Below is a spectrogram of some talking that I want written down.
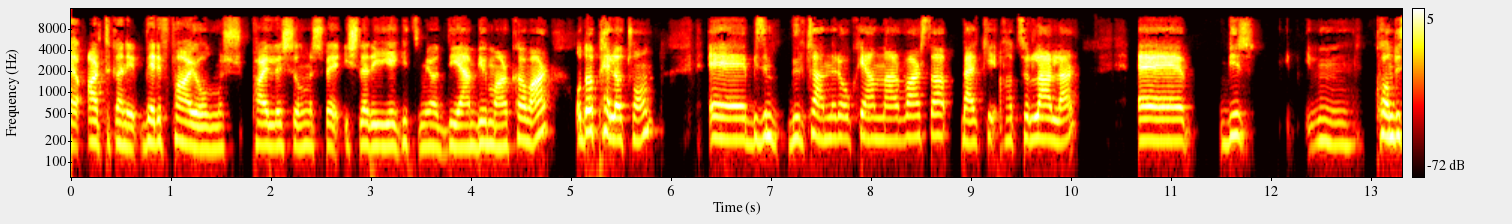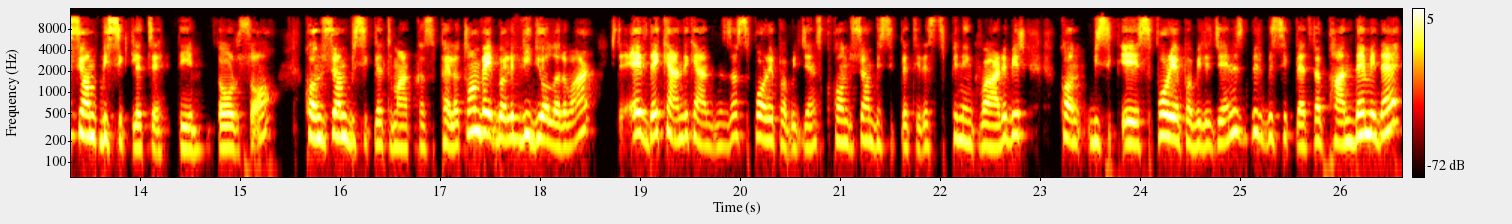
E, artık hani verify olmuş, paylaşılmış ve işleri iyiye gitmiyor diyen bir marka var. O da Peloton. E, bizim bültenleri okuyanlar varsa belki hatırlarlar e, bir kondisyon bisikleti diyeyim doğrusu o. Kondisyon bisikleti markası Peloton ve böyle videoları var. İşte evde kendi kendinize spor yapabileceğiniz kondisyon bisikletiyle spinning vari bir kon, bisik, e, spor yapabileceğiniz bir bisiklet ve pandemide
